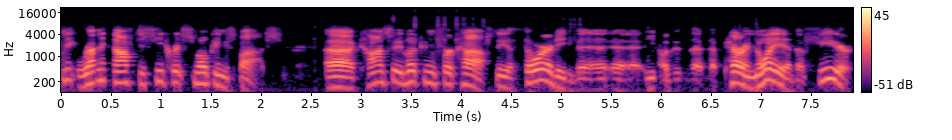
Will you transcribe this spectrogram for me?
the running off to secret smoking spots, uh, constantly looking for cops, the authority, the uh, you know the, the, the paranoia, the fear.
